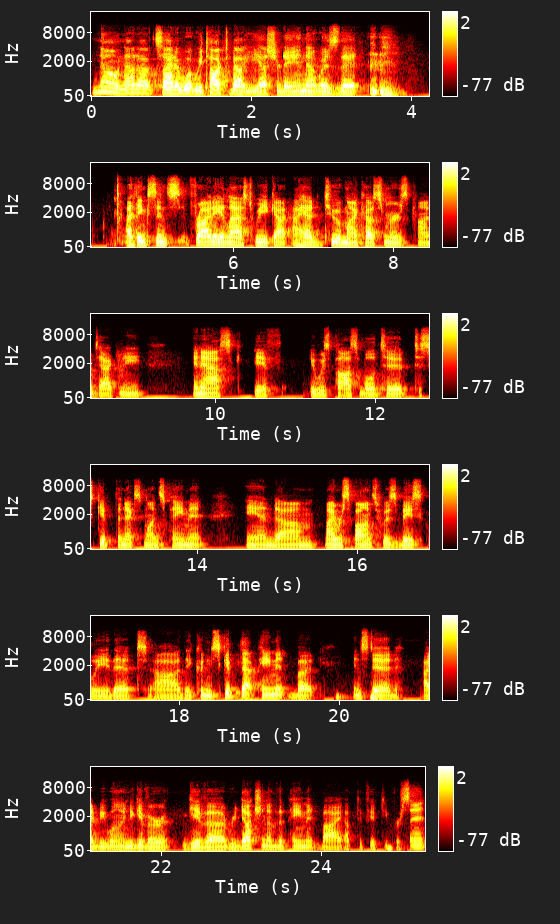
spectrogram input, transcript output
No, not outside of what we talked about yesterday, and that was that. I think since Friday last week, I, I, had two of my customers contact me and ask if it was possible to to skip the next month's payment. And um, my response was basically that uh, they couldn't skip that payment, but instead I'd be willing to give her give a reduction of the payment by up to 50%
